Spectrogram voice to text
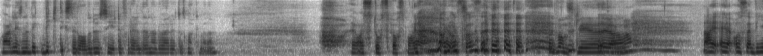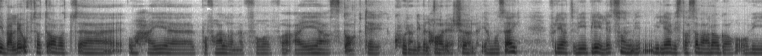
Hva er liksom det viktigste rådet du sier til foreldre når du er ute og snakker med dem? Det var et stort spørsmål. Ja, et vanskelig tema. Nei, også, Vi er veldig opptatt av at, uh, å heie på foreldrene for å få eierskap til hvordan de vil ha det sjøl hjemme hos seg. Fordi at vi blir litt sånn, vi, vi lever i stressa hverdager, og vi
